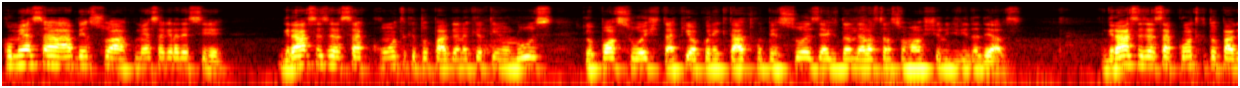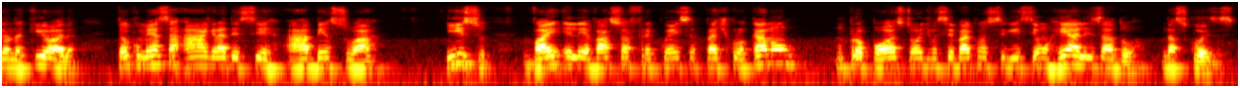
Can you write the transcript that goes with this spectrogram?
Começa a abençoar, começa a agradecer. Graças a essa conta que eu tô pagando aqui, eu tenho luz, que eu posso hoje estar aqui ó, conectado com pessoas e ajudando elas a transformar o estilo de vida delas. Graças a essa conta que eu estou pagando aqui, olha. Então começa a agradecer, a abençoar. Isso vai elevar sua frequência para te colocar num, num propósito onde você vai conseguir ser um realizador das coisas.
